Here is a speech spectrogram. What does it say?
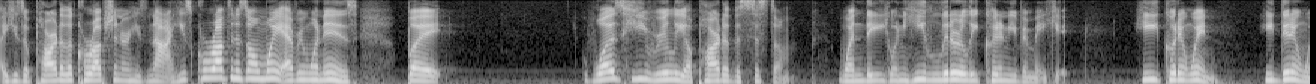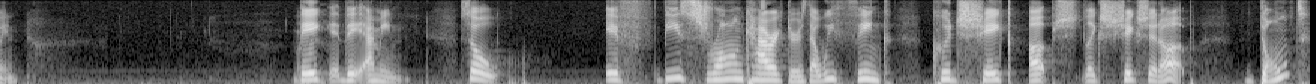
he's a part of the corruption or he's not. He's corrupt in his own way. Everyone is. But was he really a part of the system when they when he literally couldn't even make it? He couldn't win. He didn't win. They they I mean, so if these strong characters that we think could shake up sh- like shake shit up don't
